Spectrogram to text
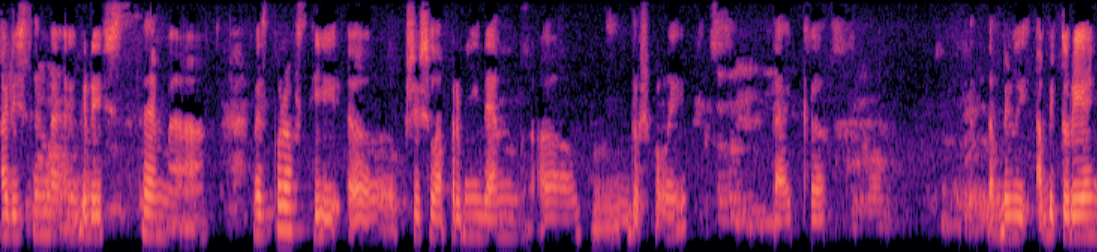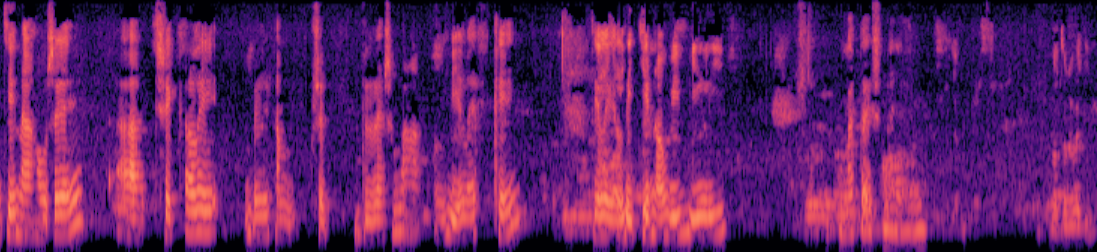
A když jsem, když jsem ve Zborovský eh, přišla první den eh, do školy, tak eh, tam byli abiturienti nahoře a čekali, byli tam před dveřma výlevky, ty litinový bílý. Pamatuješ na ně? No to nevidím.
